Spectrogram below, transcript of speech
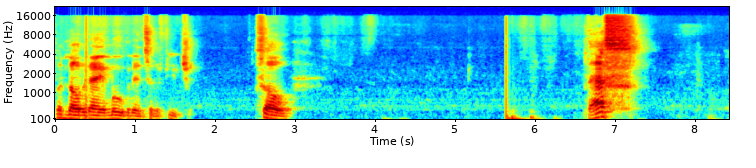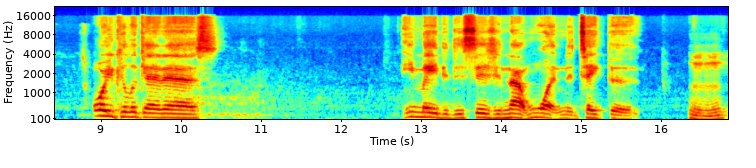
for Notre Dame moving into the future. So that's Or you could look at it as he made the decision not wanting to take the mhm,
